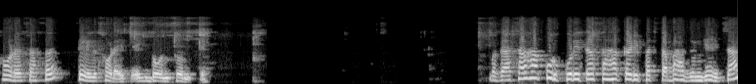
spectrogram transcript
थोडस असं तेल सोडायचं एक दोन चमचे. बघा असा हा कुरकुरीत असा हा कडीपत्ता भाजून घ्यायचा.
